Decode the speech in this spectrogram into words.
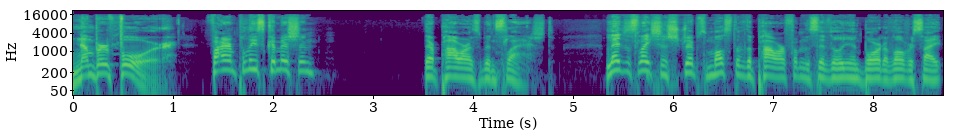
Number four. fire and police commission their power has been slashed. Legislation strips most of the power from the Civilian Board of Oversight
